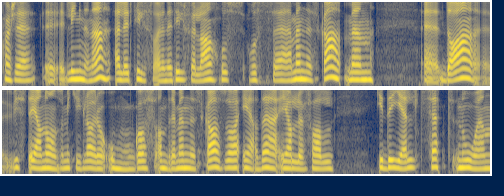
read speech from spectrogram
kanskje eh, lignende eller tilsvarende tilfeller hos, hos eh, mennesker, men da, hvis det er noen som ikke klarer å omgås andre mennesker, så er det i alle fall ideelt sett noen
